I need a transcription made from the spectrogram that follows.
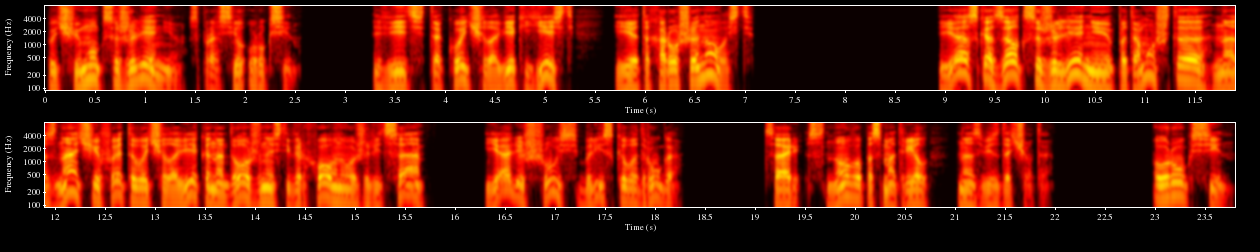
«Почему, к сожалению?» — спросил Уруксин. «Ведь такой человек есть, и это хорошая новость». Я сказал «к сожалению», потому что, назначив этого человека на должность верховного жреца, я лишусь близкого друга. Царь снова посмотрел на звездочета. Уруксин,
